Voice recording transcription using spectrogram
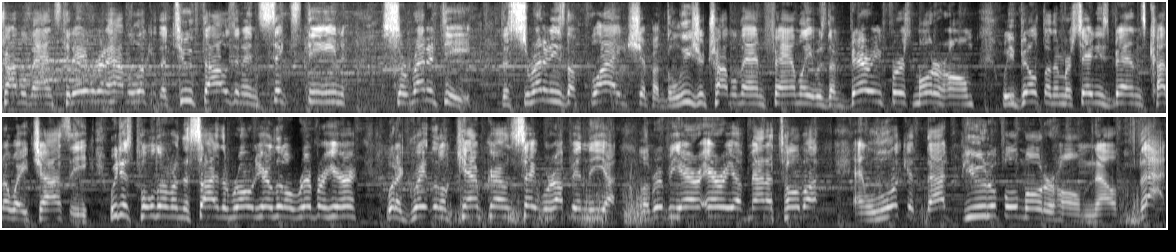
Travel Vans. Today we're going to have a look at the 2016 Serenity. The Serenity is the flagship of the Leisure Travel Van family. It was the very first motorhome we built on the Mercedes-Benz cutaway chassis. We just pulled over on the side of the road here, little river here. What a great little campground site. We're up in the uh, La Riviere area of Manitoba. And look at that beautiful motorhome. Now that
